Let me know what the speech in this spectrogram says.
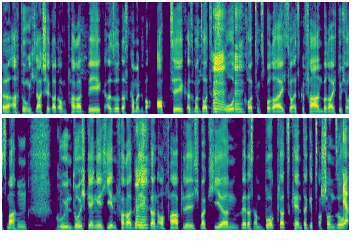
Äh, Achtung, ich latsche hier gerade auf dem Fahrradweg. Also das kann man über Optik, also man sollte das Mhm, Rot mhm. im Kreuzungsbereich so als Gefahrenbereich durchaus machen. Grün durchgängig, jeden Fahrradweg Mhm. dann auch farblich markieren. Wer das am Burgplatz kennt, da gibt's auch schon so Ja.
